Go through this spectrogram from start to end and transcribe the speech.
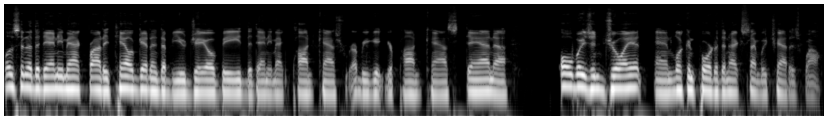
listen to the Danny Mac Friday Tailgate on WJOB, the Danny Mac podcast, wherever you get your podcast. Dan, uh, always enjoy it and looking forward to the next time we chat as well.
